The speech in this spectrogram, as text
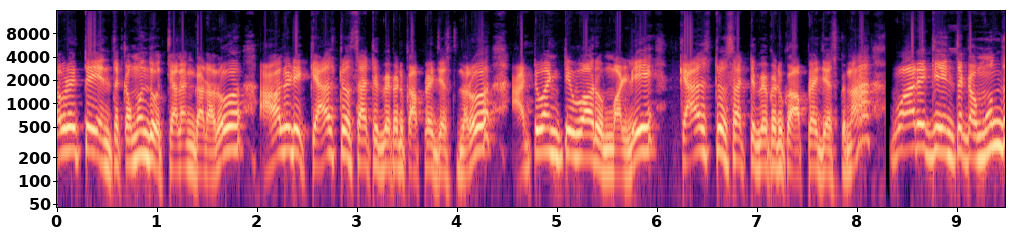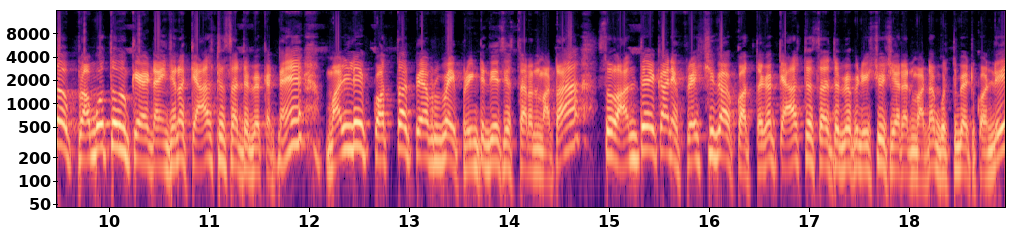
ఎవరైతే ఇంతకుముందు తెలంగాణలో ఆల్రెడీ క్యాస్ట్ సర్టిఫికెట్కు అప్లై చేస్తున్నారో అటువంటి వారు మళ్ళీ క్యాస్ట్ సర్టిఫికెట్కు అప్లై చేసుకున్న వారికి ఇంతకుముందు ప్రభుత్వం కేటాయించిన క్యాస్ట్ సర్టిఫికెట్ని మళ్ళీ కొత్త పేపర్పై ప్రింట్ తీసి ఇస్తారనమాట సో అంతేకాని ఫ్రెష్గా కొత్తగా క్యాస్ట్ సర్టిఫికెట్ ఇష్యూ చేయాలన్నమాట గుర్తుపెట్టుకోండి.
